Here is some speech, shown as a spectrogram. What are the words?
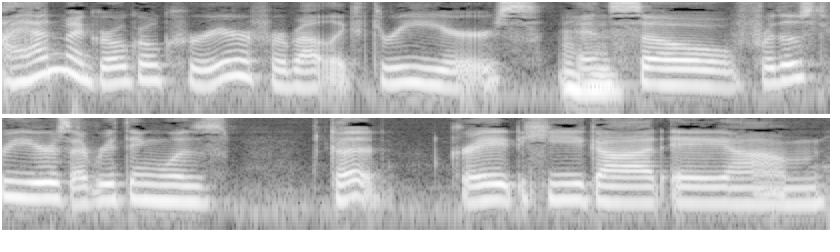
I had my girl girl career for about like three years, Mm-hmm. and so for those three years, everything was good, great. He got a um,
